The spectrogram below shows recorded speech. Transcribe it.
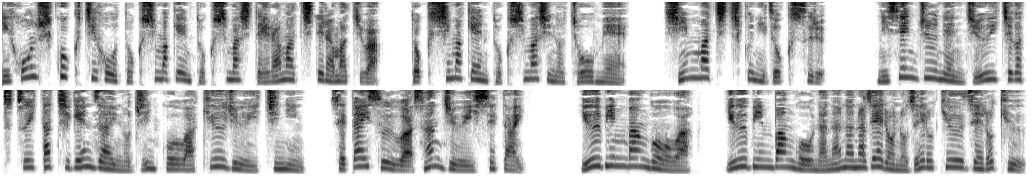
日本四国地方徳島県徳島市寺町寺町は、徳島県徳島市の町名、新町地区に属する。2010年11月1日現在の人口は91人、世帯数は31世帯。郵便番号は、郵便番号770-0909。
